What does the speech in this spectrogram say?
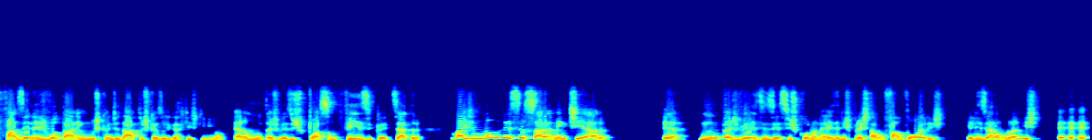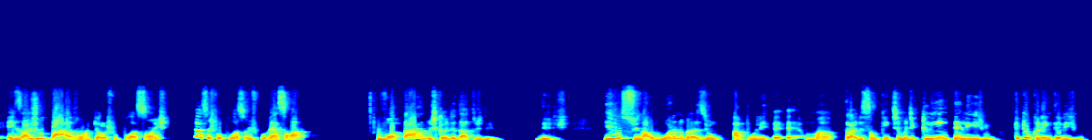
fazer eles votarem nos candidatos que as oligarquias queriam era muitas vezes coação física, etc., mas não necessariamente era. É, muitas vezes esses coronéis eles prestavam favores, eles eram grandes, é, é, é eles ajudavam aquelas populações, e essas populações começam a votar nos candidatos dele, deles. Isso inaugura no Brasil é, uma tradição que a gente chama de clientelismo. O que é o clientelismo?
